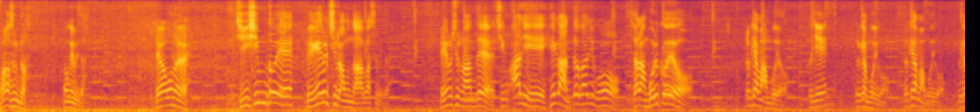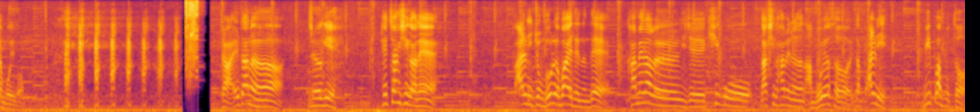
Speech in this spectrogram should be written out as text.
반갑습니다. 영계입니다. 제가 오늘 지심도에 병해를 치러 한번 나와봤습니다. 병해를 치러 나왔는데 지금 아직 해가 안 떠가지고 잘 안 보일 거예요. 이렇게 하면 안 보여. 그지? 이렇게 안 보이고, 이렇게 하면 안 보이고, 이렇게 안 보이고. 자, 일단은 저기 해창 시간에 빨리 좀 노려봐야 되는데 카메라를 이제 켜고 낚시를 하면은 안 보여서 일단 빨리 밑밥부터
